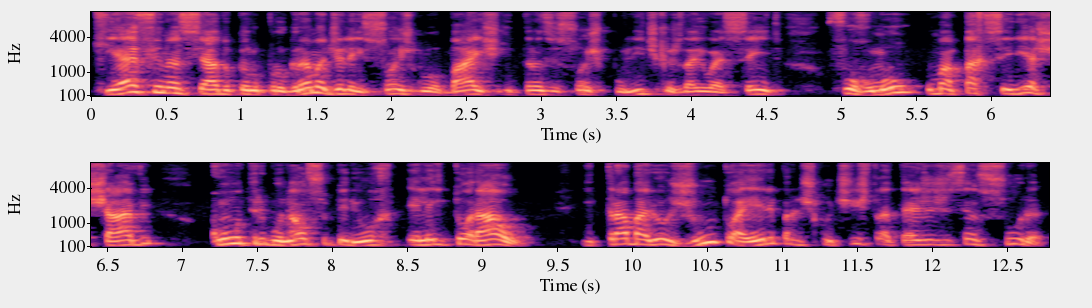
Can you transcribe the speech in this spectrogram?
que é financiado pelo Programa de Eleições Globais e Transições Políticas da USAID, formou uma parceria-chave com o Tribunal Superior Eleitoral e trabalhou junto a ele para discutir estratégias de censura,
